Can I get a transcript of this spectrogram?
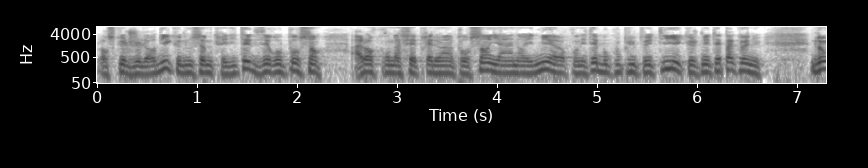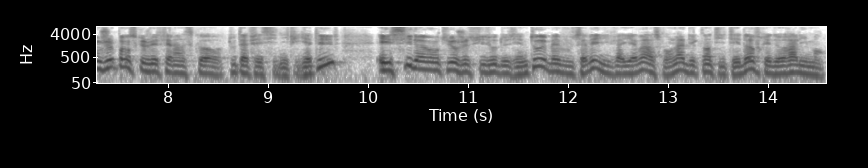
lorsque je leur dis que nous sommes crédités de 0%, alors qu'on a fait près de 1% il y a un an et demi, alors qu'on était beaucoup plus petit et que je n'étais pas connu. Donc je pense que je vais faire un score tout à fait significatif. Et si d'aventure je suis au deuxième tour, eh bien, vous savez, il va y avoir à ce moment-là des quantités d'offres et de ralliements.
